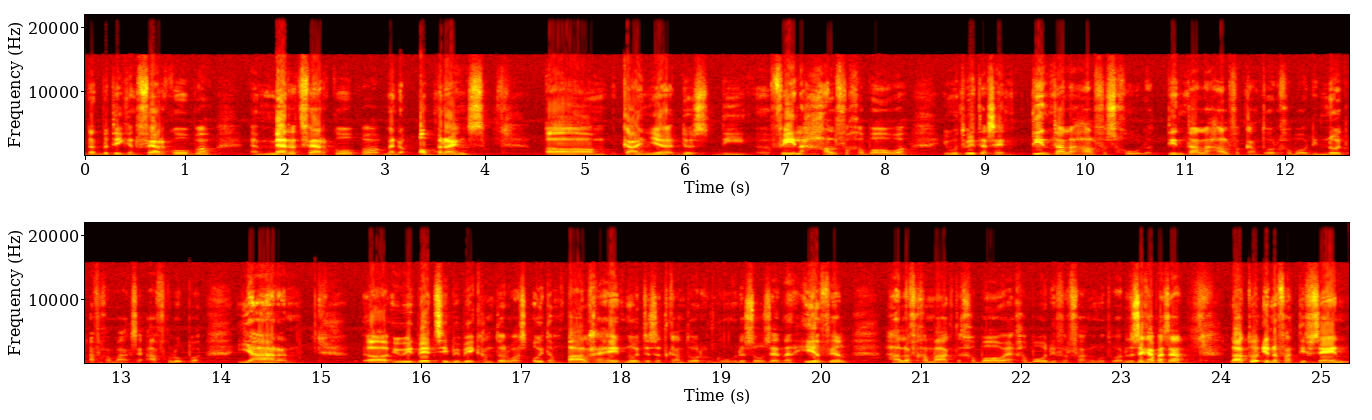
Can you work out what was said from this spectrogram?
Dat betekent verkopen. En met het verkopen, met de opbrengst, um, kan je dus die uh, vele halve gebouwen. Je moet weten, er zijn tientallen halve scholen, tientallen halve kantoorgebouwen die nooit afgemaakt zijn afgelopen jaren. Uh, u weet, bij het CBB-kantoor was ooit een paal geheid, nooit is het kantoor gekomen. Dus zo zijn er heel veel halfgemaakte gebouwen en gebouwen die vervangen moeten worden. Dus ik heb gezegd, laten we innovatief zijn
